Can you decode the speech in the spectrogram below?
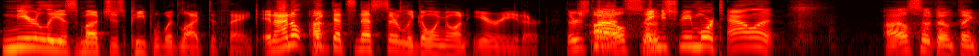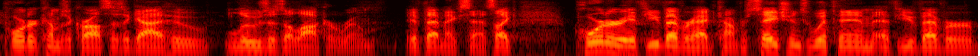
nearly as much as people would like to think. And I don't think that's necessarily going on here either. There's not, also, there needs to be more talent. I also don't think Porter comes across as a guy who loses a locker room, if that makes sense. Like, Porter, if you've ever had conversations with him, if you've ever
